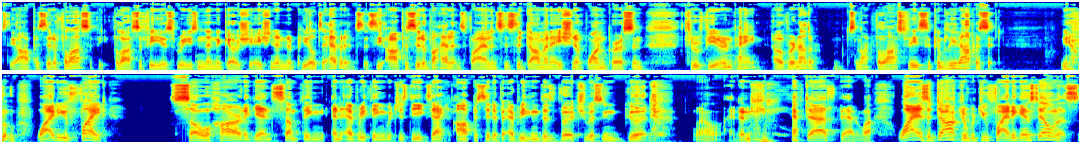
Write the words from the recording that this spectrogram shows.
it's the opposite of philosophy. Philosophy is reason and negotiation and appeal to evidence. It's the opposite of violence. Violence is the domination of one person through fear and pain over another. It's not philosophy, it's the complete opposite. You know, why do you fight so hard against something and everything which is the exact opposite of everything that's virtuous and good? Well, I don't have to ask that. Why, why as a doctor would you fight against illness?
